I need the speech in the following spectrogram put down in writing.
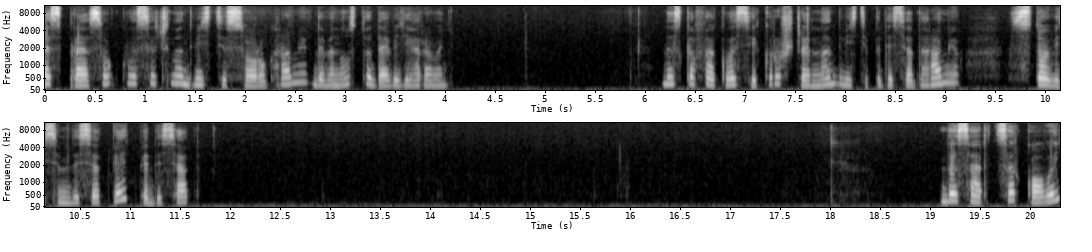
Еспресо класична 240 грамів 99 гривень. Нескафе Класік розчинна 250 грамів 185,50 Десерт цирковий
